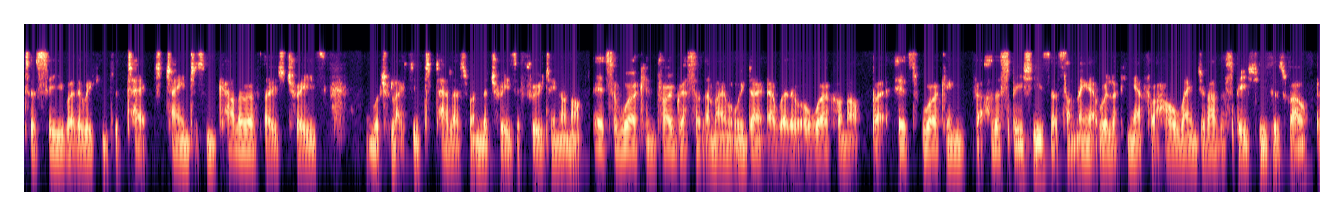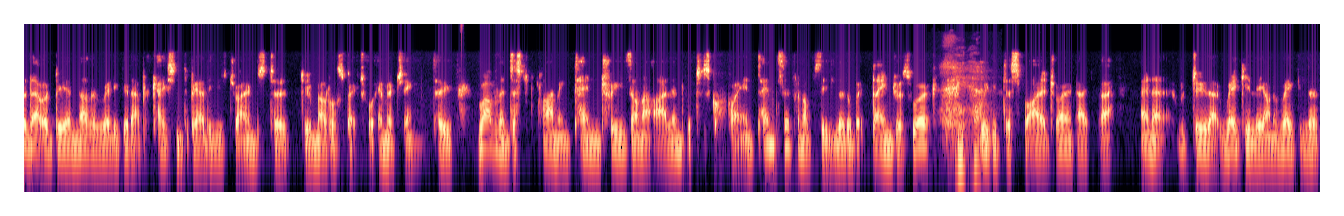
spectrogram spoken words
to see whether we can detect changes in color of those trees, which will actually tell us when the trees are fruiting or not. It's a work in progress at the moment. We don't know whether it will work or not, but it's working for other species. That's something that we're looking at for a whole range of other species as well. But that would be another really good application to be able to use drones to do multispectral imaging to rather than just climbing 10 trees on an island, which is quite intensive and obviously a little bit dangerous work. Yeah. We could just fly a drone over and uh, do that regularly on a regular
